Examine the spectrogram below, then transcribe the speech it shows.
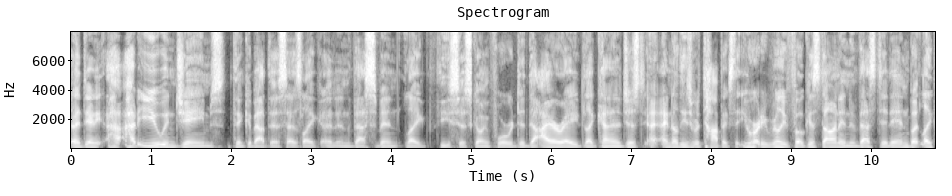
Uh, Danny, how, how, do you and James think about this as like an investment like thesis going forward? Did the IRA like kind of just? I, I know these were topics that you already really focused on and invested in, but like,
